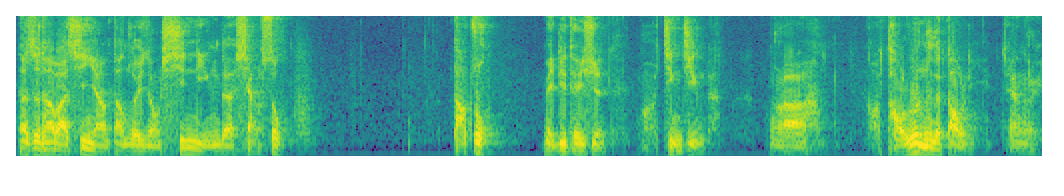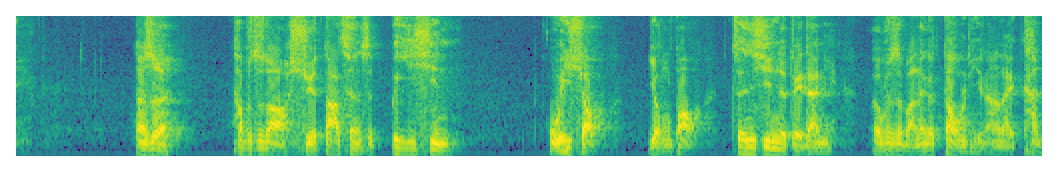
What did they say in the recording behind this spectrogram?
但是他把信仰当做一种心灵的享受，打坐。Meditation 啊，静静的啊，讨论那个道理这样而已。但是他不知道学大乘是悲心、微笑、拥抱、真心的对待你，而不是把那个道理拿来看。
